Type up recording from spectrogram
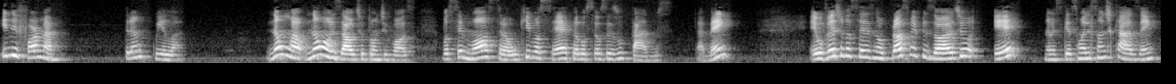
e de forma tranquila. Não, não exalte o tom de voz. Você mostra o que você é pelos seus resultados, tá bem? Eu vejo vocês no próximo episódio e não esqueçam a lição de casa, hein?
